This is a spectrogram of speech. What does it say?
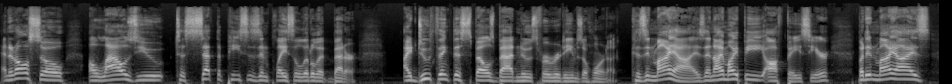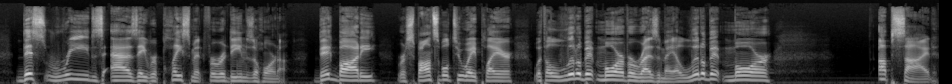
And it also allows you to set the pieces in place a little bit better. I do think this spells bad news for Radim Zohorna because, in my eyes, and I might be off base here, but in my eyes, this reads as a replacement for Radim Zohorna. Big body, responsible two way player with a little bit more of a resume, a little bit more upside.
